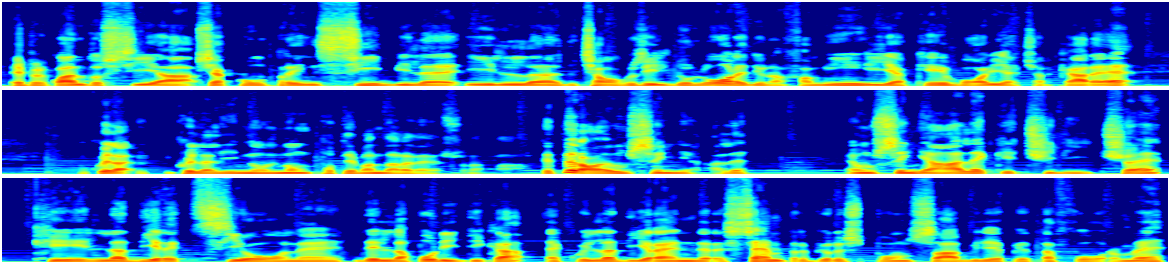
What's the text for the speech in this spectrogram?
E per quanto sia, sia comprensibile il, diciamo così, il dolore di una famiglia che voglia cercare, eh, quella, quella lì non, non poteva andare da nessuna parte. Però è un segnale è un segnale che ci dice che la direzione della politica è quella di rendere sempre più responsabili le piattaforme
